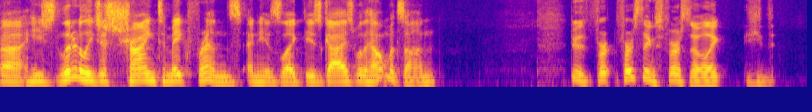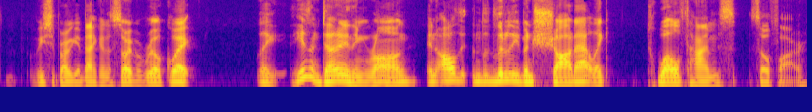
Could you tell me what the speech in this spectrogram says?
uh he's literally just trying to make friends and he's like these guys with helmets on. dude fir- first things first though like he we should probably get back to the story but real quick like he hasn't done anything wrong and all the, literally been shot at like 12 times so far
